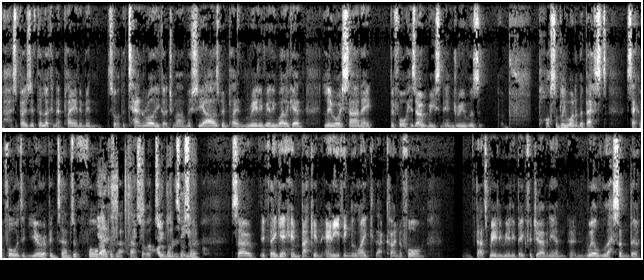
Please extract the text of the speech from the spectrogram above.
I suppose if they're looking at playing him in sort of the ten role, you've got Jamal Musiala has been playing really, really well again. Leroy Sané, before his own recent injury, was possibly one of the best second forwards in Europe in terms of form yes, over that, that sort of two months or so. So if they get him back in anything like that kind of form, that's really, really big for Germany and, and will lessen the,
